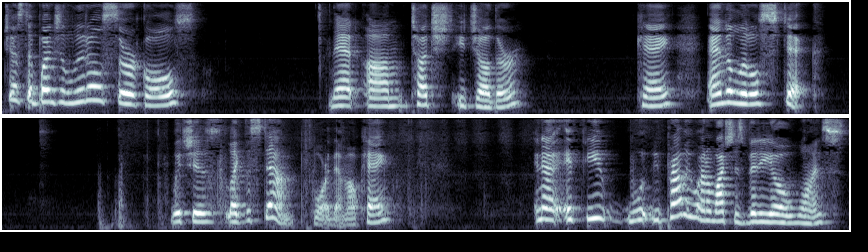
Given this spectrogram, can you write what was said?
Just a bunch of little circles that um, touched each other. Okay, and a little stick, which is like the stem for them. Okay. Now, if you, you probably want to watch this video once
